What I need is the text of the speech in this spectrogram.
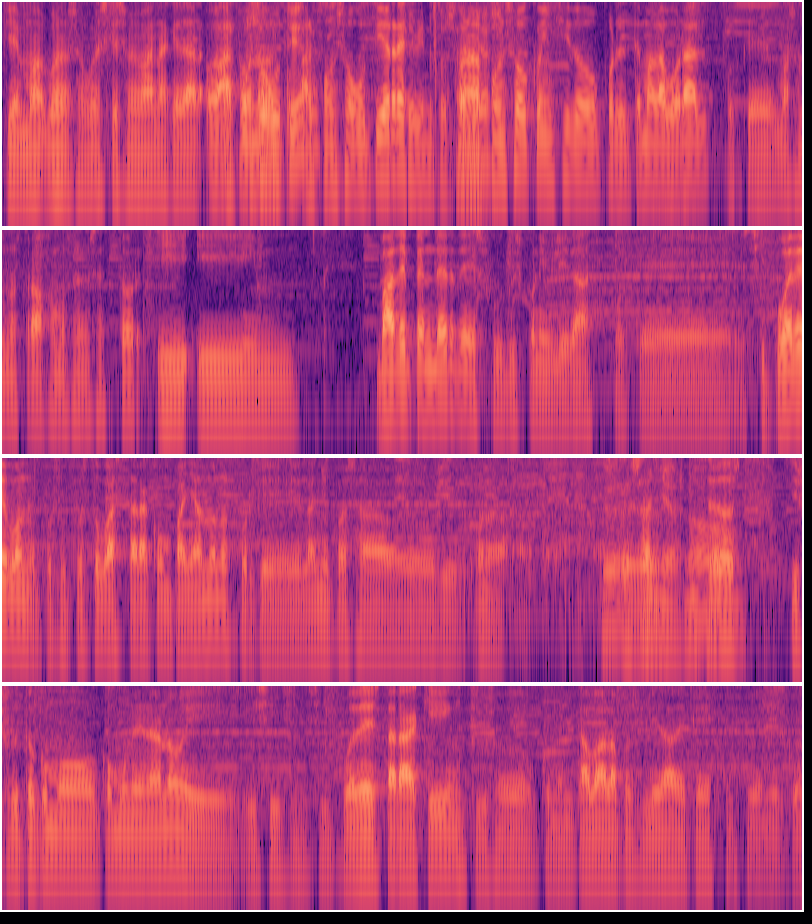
¿quién más? Bueno, seguro es que se me van a quedar. oh, Alfonso Gutiérrez, Alfonso Gutiérrez. que Con años. Alfonso coincido por el tema laboral, porque más o menos trabajamos en el sector y, y, va a depender de su disponibilidad, porque si puede, bueno, por supuesto va a estar acompañándonos, porque el año pasado, bueno, Hace hace dos años, ¿no? hace dos, disfrutó como, como un enano y, y sí, sí, sí, puede estar aquí, incluso comentaba la posibilidad de que de venir con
